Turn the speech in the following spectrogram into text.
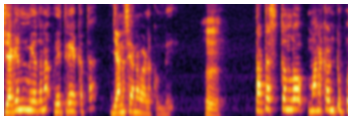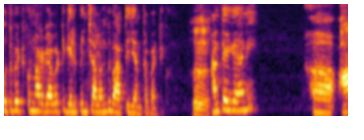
జగన్ మీద వ్యతిరేకత జనసేన వాళ్ళకు ఉంది తటస్థంలో మనకంటూ పొత్తు పెట్టుకున్నారు కాబట్టి గెలిపించాలన్నది భారతీయ జనతా పార్టీకి ఉంది అంతేగాని ఆ,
